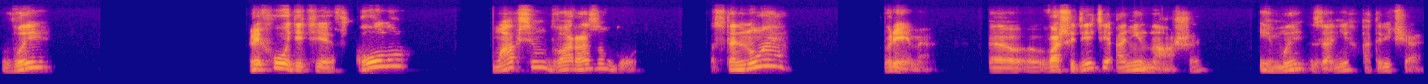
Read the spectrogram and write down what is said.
вы приходите в школу максимум два раза в год. Остальное время э, ваши дети, они наши, и мы за них отвечаем.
